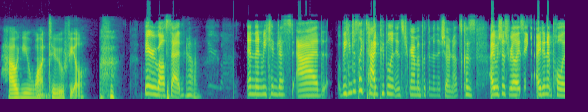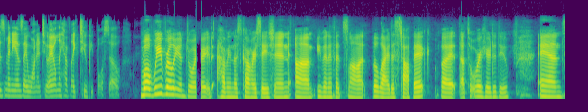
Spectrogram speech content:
how you want to feel. Very well said. Yeah. And then we can just add we can just like tag people in Instagram and put them in the show notes cuz I was just realizing I didn't pull as many as I wanted to. I only have like 2 people. So well, we've really enjoyed having this conversation, um, even if it's not the lightest topic, but that's what we're here to do. And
